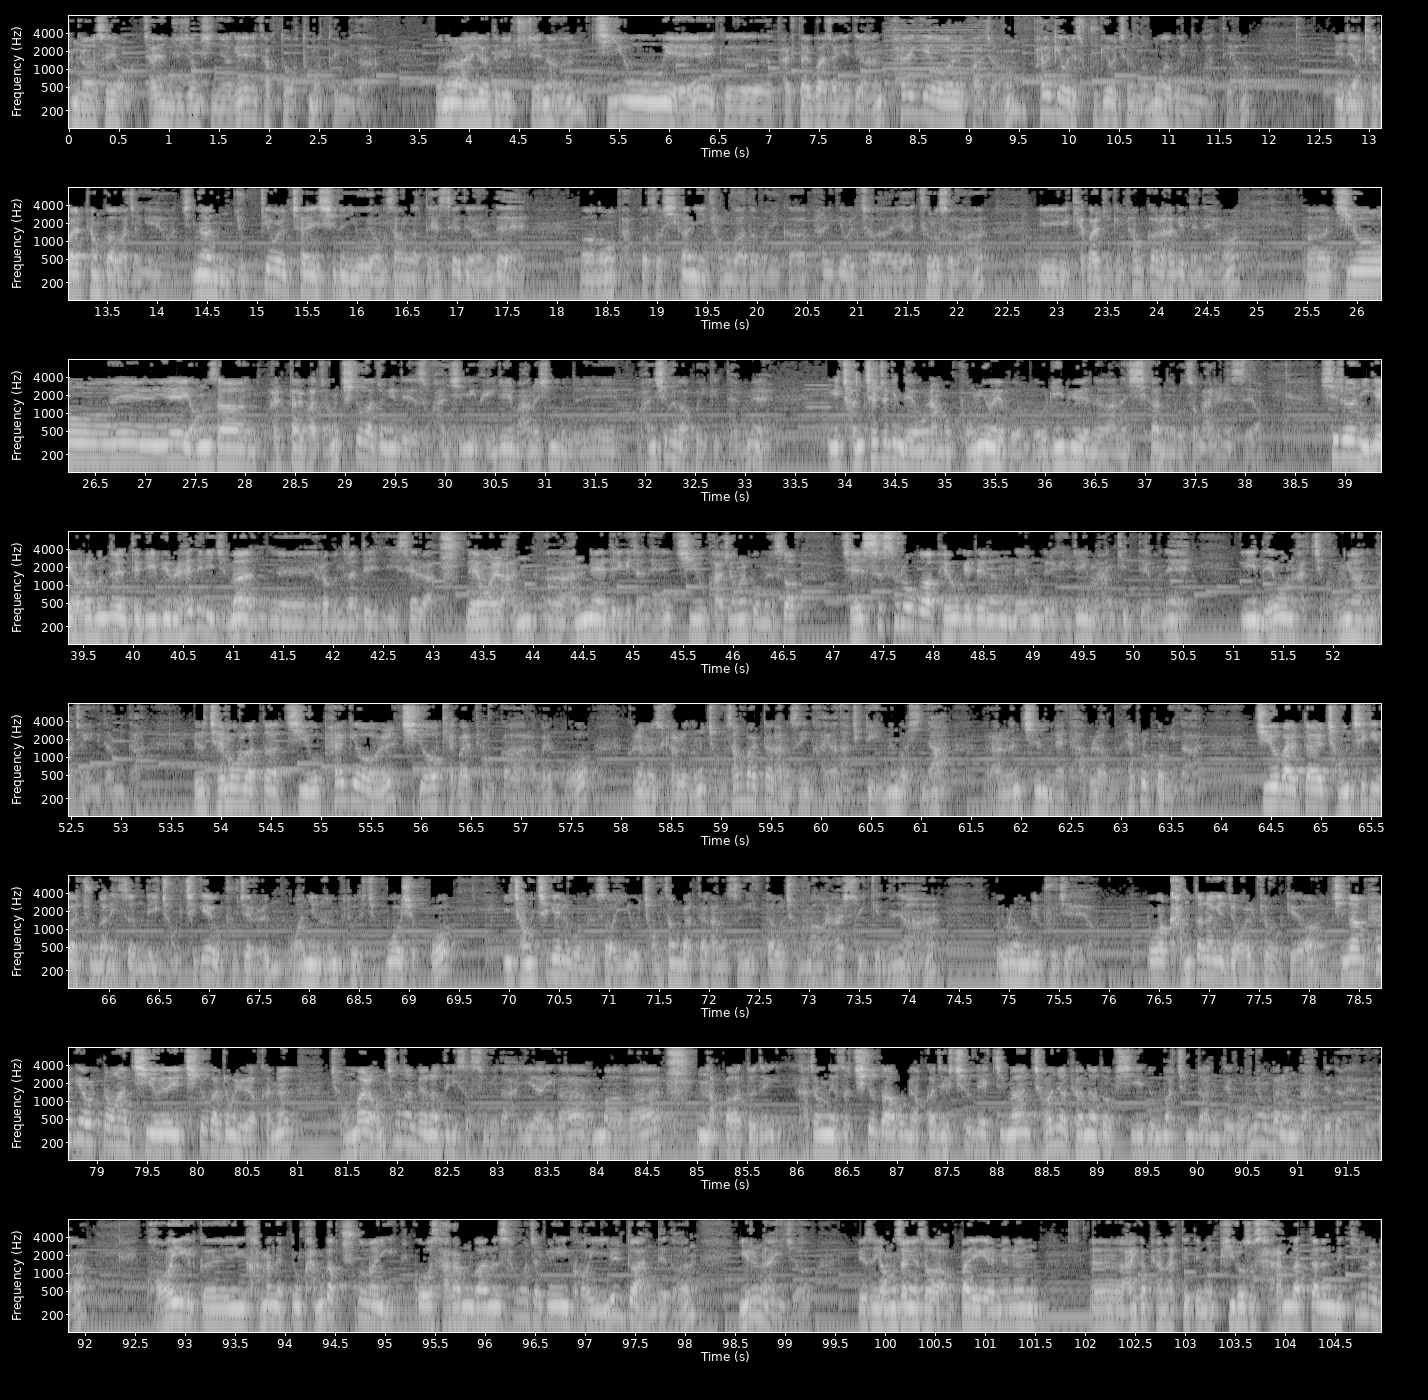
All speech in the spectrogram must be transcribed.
안녕하세요. 자연주의 정신의학의 닥터 토마토입니다. 오늘 알려드릴 주제는 지우의 그 발달 과정에 대한 8개월 과정, 8개월에서 9개월처럼 넘어가고 있는 것 같아요. 에 대한 개괄 평가 과정이에요. 지난 6개월 차에 실은 이 영상을 갖다 했어야 되는데 어, 너무 바빠서 시간이 경과하다 보니까 8개월 차에 들어서나 이 개괄적인 평가를 하게 되네요. 어, 지호의 영상 발달 과정, 치료 과정에 대해서 관심이 굉장히 많으신 분들이 관심을 갖고 있기 때문에 이 전체적인 내용을 한번 공유해보고 리뷰해 나가는 시간으로서 마련했어요. 실은 이게 여러분들한테 리뷰를 해드리지만 에, 여러분들한테 이 세라 내용을 안, 어, 안내해드리기 전에 지우 과정을 보면서 제 스스로가 배우게 되는 내용들이 굉장히 많기 때문에 이 내용을 같이 공유하는 과정이기도 합니다. 그래서 제목을 갖다 지우 8개월 치료 개발 평가라고 했고 그러면서 결론은 정상 발달 가능성이 과연 아직도 있는 것이냐 라는 질문에 답을 한번 해볼 겁니다. 지우 발달 정체기가 중간에 있었는데 이 정체기의 부재는 원인은 도대체 무엇이었고 이 정체기를 보면서 이후 정상 발달 가능성이 있다고 전망을 할 수 있겠느냐 이런 게 부재예요. 이걸 간단하게 이제 얽혀볼게요. 지난 8개월 동안 지우의 치료 과정을 요약하면 정말 엄청난 변화들이 있었습니다. 이 아이가 엄마가 음, 아빠가 또 가정 내에서 치료도 하고 몇 가지 치료도 했지만 전혀 변화도 없이 눈 맞춤도 안 되고 호명 반응도 안 되던 아이가 거의 그 가만 냅두면 감각 추구만 있고 사람과는 상호작용이 거의 1도 안 되던 이런 아이죠. 그래서 영상에서 아빠 얘기하면은 어, 아이가 변할 때 되면 비로소 사람 같다는 느낌을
